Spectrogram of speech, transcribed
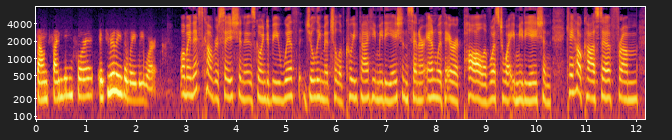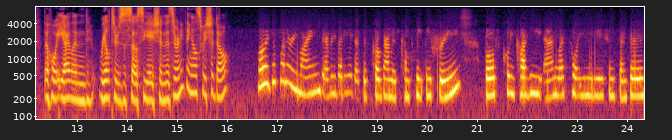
found funding for it. It's really the way we work. Well, my next conversation is going to be with Julie Mitchell of Ku'ikahi Mediation Center and with Eric Paul of West Hawaii Mediation. Kehau Costa from the Hawaii Island Realtors Association. Is there anything else we should know? Well, I just want to remind everybody that this program is completely free. Both Ku'ikahi and West Hawaii Mediation Centers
